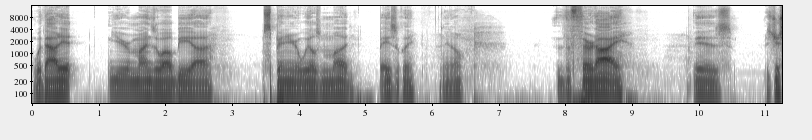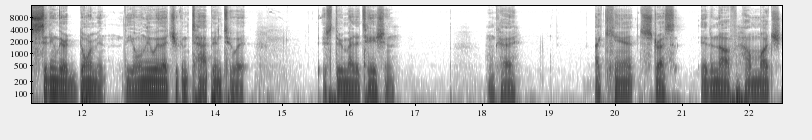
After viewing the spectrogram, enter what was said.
without it, you might as well be uh, spinning your wheels in mud, basically. You know, the third eye is is just sitting there dormant. The only way that you can tap into it is through meditation. Okay. I can't stress it enough how much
